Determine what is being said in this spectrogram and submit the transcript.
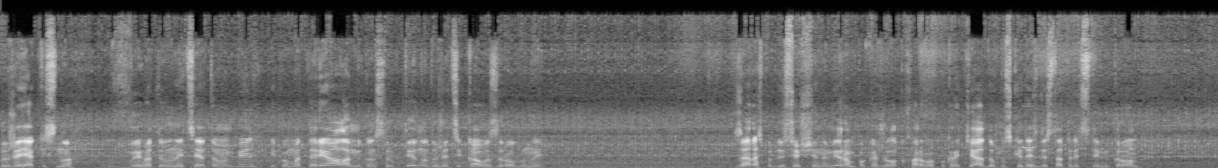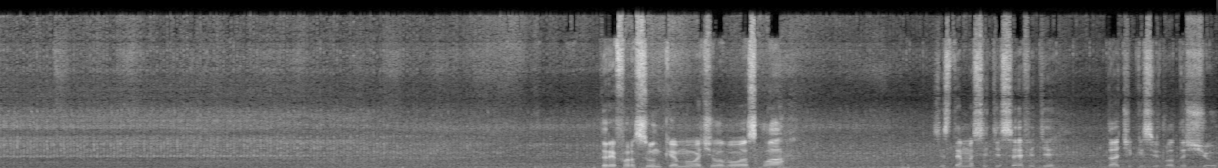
Дуже якісно виготовлений цей автомобіль і по матеріалам, і конструктивно дуже цікаво зроблений. Зараз пройдуся ще наміром, покажу лакофарбове покриття, допуски десь до 130 мікрон. Три форсунки омивачі лобового скла, система City Safety, датчики світлодощу,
